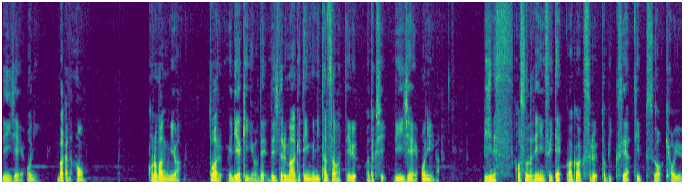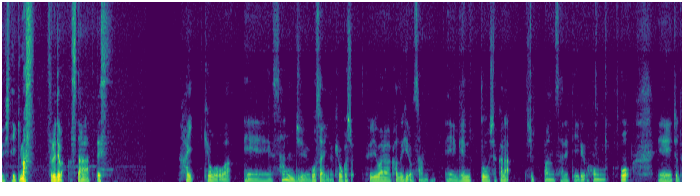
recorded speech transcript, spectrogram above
DJ オニ、バカだもん。この番組は、とあるメディア企業でデジタルマーケティングに携わっている私、DJ オニが、ビジネス、子育てについてワクワクするトピックスや tips を共有していきます。それでは、スタートです。はい、今日は、えー、35歳の教科書、藤原和弘さん、えー、幻冬社から出版されている本を、えー、ちょっと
